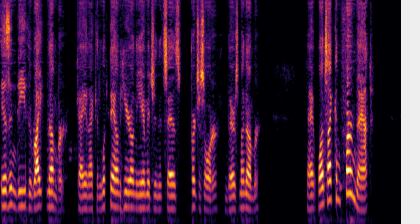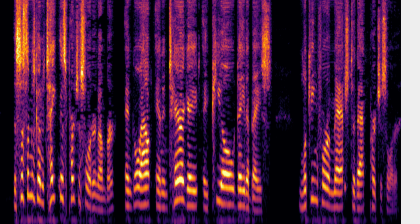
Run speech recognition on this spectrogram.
is indeed the right number, okay, and I can look down here on the image and it says purchase order, there's my number. Okay, once I confirm that, the system is going to take this purchase order number and go out and interrogate a PO database looking for a match to that purchase order.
